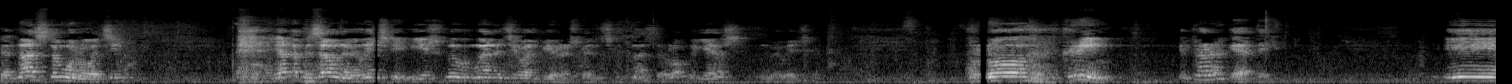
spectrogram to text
У 15-му році я написав невеличкий вірш. Ну, в мене ціла збірочка з 15 року є невеличка. Про Крим і про ракети. І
